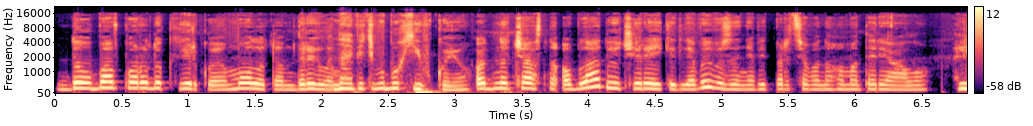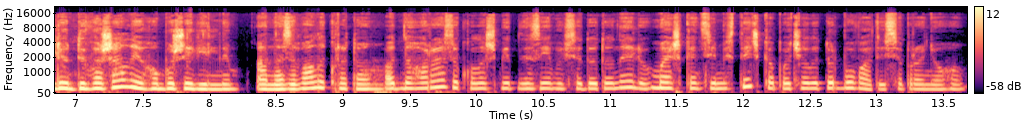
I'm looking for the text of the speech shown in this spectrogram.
довбав породу киркою, молотом, дрилем, навіть вибухівкою, одночасно обладуючи рейки для вивезення відпрацьованого матеріалу. Люди вважали його божевільним, а називали кротом. Одного разу, коли Шміт не з'явився до тунелю, мешканці містечка почали турбуватися про нього.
